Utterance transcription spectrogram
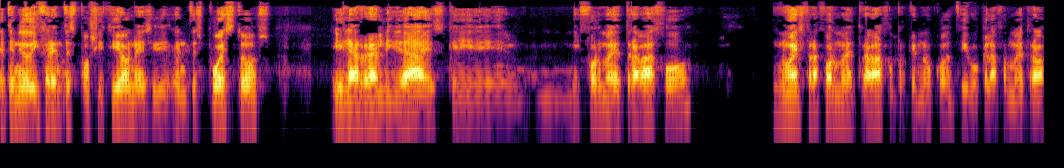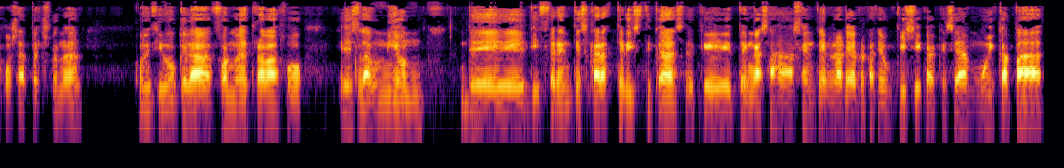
he tenido diferentes posiciones y diferentes puestos, y la realidad es que mi forma de trabajo, nuestra forma de trabajo, porque no concibo que la forma de trabajo sea personal, concibo que la forma de trabajo es la unión de diferentes características, de que tengas a gente en el área de preparación física que sea muy capaz,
